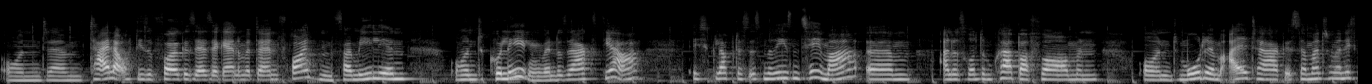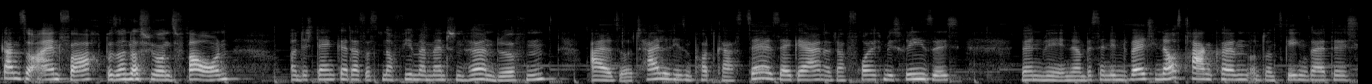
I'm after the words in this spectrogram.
Und ähm, teile auch diese Folge sehr, sehr gerne mit deinen Freunden, Familien und Kollegen, wenn du sagst, ja, ich glaube, das ist ein Riesenthema, ähm, alles rund um Körperformen und Mode im Alltag ist ja manchmal nicht ganz so einfach, besonders für uns Frauen. Und ich denke, dass es noch viel mehr Menschen hören dürfen. Also teile diesen Podcast sehr, sehr gerne. Da freue ich mich riesig, wenn wir ihn ein bisschen in die Welt hinaustragen können und uns gegenseitig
